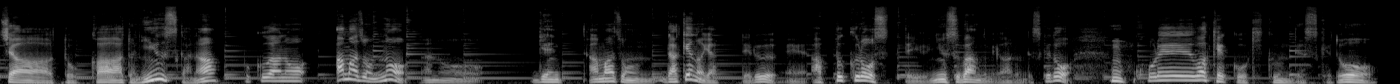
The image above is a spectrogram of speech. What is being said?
チャーとか、あとニュースかな。僕はあの、アマゾンの、あの、現、アマゾンだけのやってる、えーアップクロースっていうニュース番組があるんですけど、うん。これは結構聞くんですけど、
